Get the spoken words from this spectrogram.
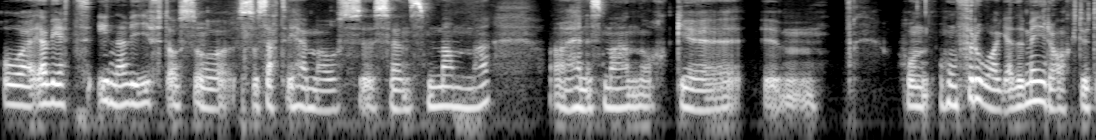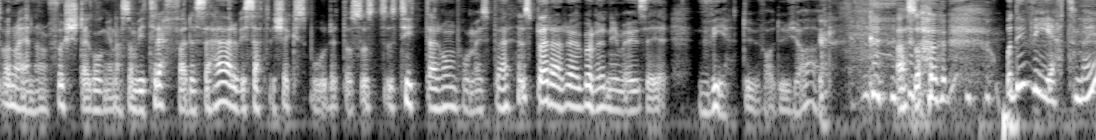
Och jag vet innan vi gifte oss så, så satt vi hemma hos eh, Svens mamma och hennes man och eh, um, hon, hon frågade mig rakt ut, det var nog en av de första gångerna som vi träffades så här. Vi satt vid köksbordet och så, så tittar hon på mig, spär, spärrar ögonen i mig och säger Vet du vad du gör? alltså, och det vet man ju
